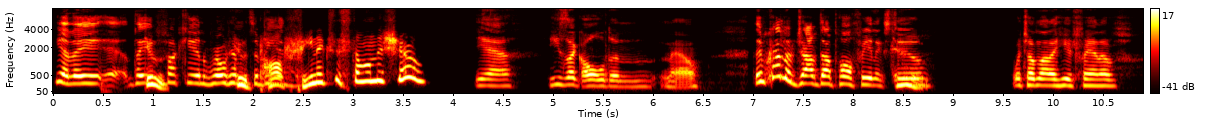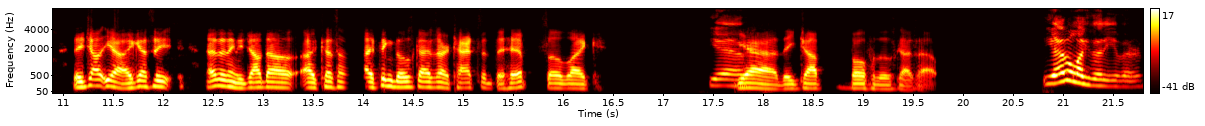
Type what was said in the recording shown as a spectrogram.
Yeah, they they Dude, fucking wrote him Dude, to Paul be. A, Phoenix is still on the show. yeah, he's like old and now. They've kind of jobbed out Paul Phoenix too, Dude. Which I'm not a huge fan of. They job, yeah, I guess they. That's the thing. They jobbed out uh, because I think those guys are attached at the hip. So like, Yeah, yeah, they jobbed both of those guys out. yeah, I don't like that either.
